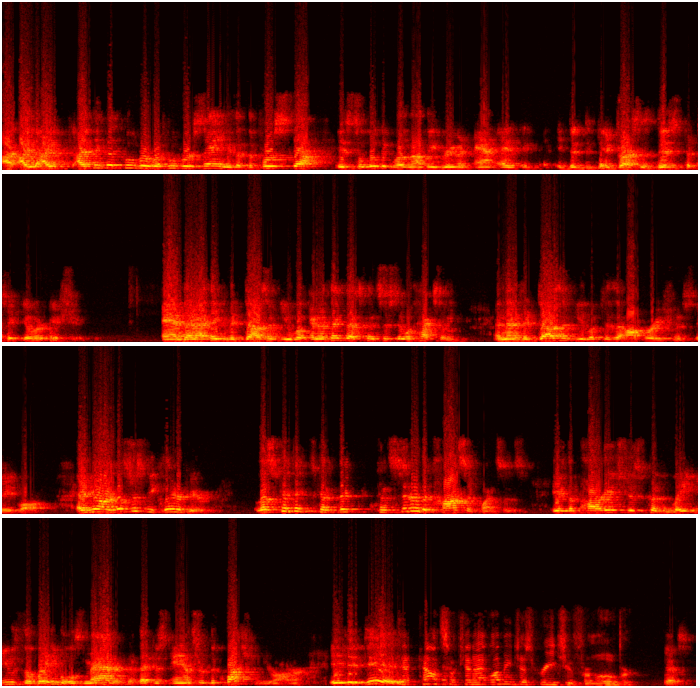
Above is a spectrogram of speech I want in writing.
I think that Hoover, what Hoover is saying is that the first step is to look at whether or not the agreement addresses this particular issue. And then I think if it doesn't, you look... And I think that's consistent with Hexley. And then if it doesn't, you look to the operation of state law. And, Your Honor, let's just be clear here. Let's consider the consequences if the parties just could use the labels mattered, if that just answered the question, Your Honor. If it did... Counsel, can I, let me just read you from Hoover. Yes.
